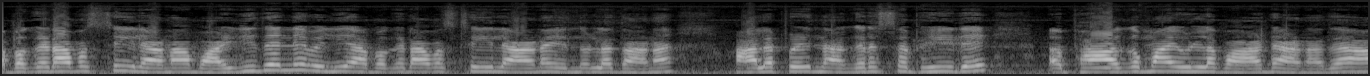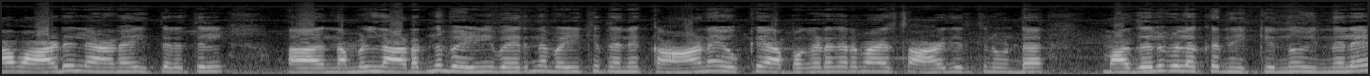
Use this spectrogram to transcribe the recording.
അപകടാവസ്ഥയിലാണ്. ആ വഴി തന്നെ വലിയ അപകടാവസ്ഥയിലാണ് എന്നുള്ളതാണ് ആലപ്പുഴ നഗരസഭയുടെ ഭാഗമായുള്ള വാർഡാണ്. അത് ആ വാർഡിലാണ് ഇത്തരത്തിൽ നമ്മൾ നടന്നു വഴി വരുന്ന വഴിക്ക് തന്നെ കാണയൊക്കെ അപകടകരമായ സാഹചര്യത്തിലുണ്ട്. മതിലുകളൊക്കെ നിൽക്കുന്നു. ഇന്നലെ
